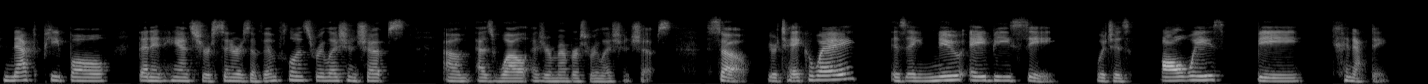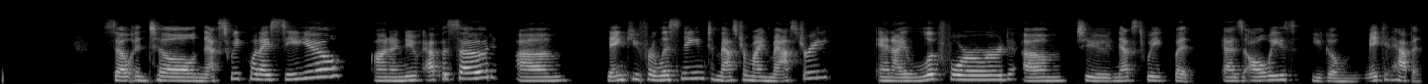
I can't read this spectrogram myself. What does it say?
connect people that enhance your centers of influence relationships um, as well as your members' relationships. So, your takeaway is a new ABC, which is always be connecting. So, until next week when I see you on a new episode, um, thank you for listening to Mastermind Mastery. And I look forward um, to next week. But as always, you go make it happen.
